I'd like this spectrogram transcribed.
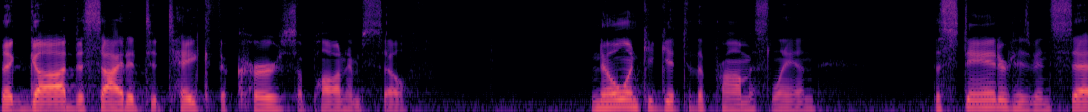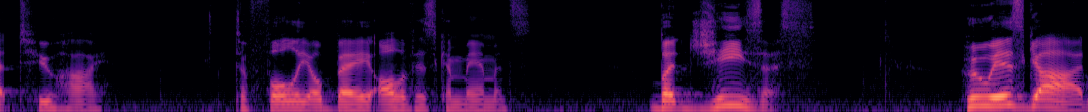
That God decided to take the curse upon himself. No one could get to the promised land. The standard has been set too high to fully obey all of his commandments. But Jesus, who is God,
